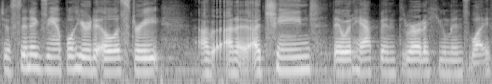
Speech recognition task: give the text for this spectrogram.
Just an example here to illustrate a, a, change that would happen throughout a human's life.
